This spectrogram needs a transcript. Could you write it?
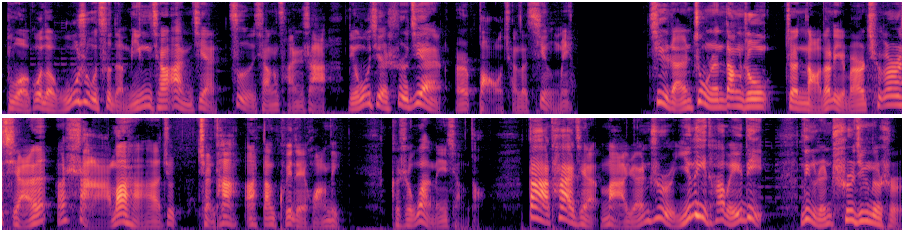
躲过了无数次的明枪暗箭、自相残杀、流血事件，而保全了性命。既然众人当中这脑袋里边缺根弦啊，傻嘛啊，就选他啊当傀儡皇帝。可是万没想到，大太监马元志一立他为帝，令人吃惊的是，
